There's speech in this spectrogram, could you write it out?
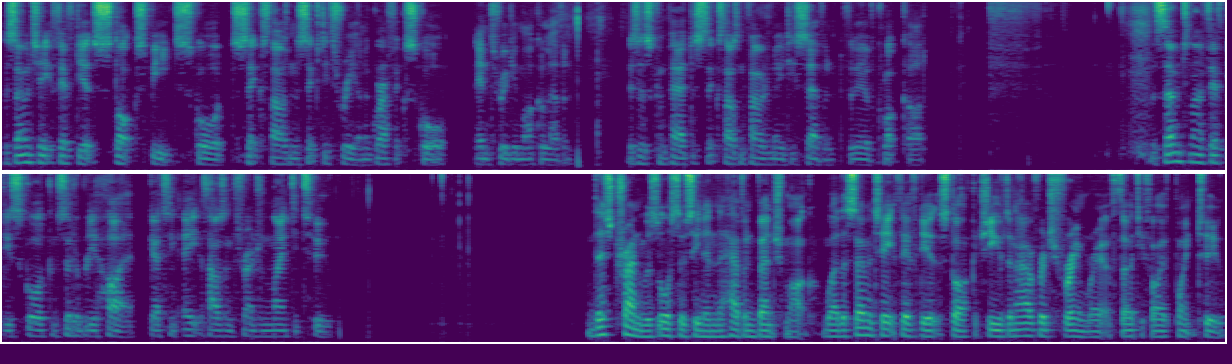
The 7850 at stock speed scored 6063 on a graphics score in 3D Mark 11. This is compared to 6587 for the overclock card. The 7950 scored considerably higher, getting 8392. This trend was also seen in the Heaven benchmark, where the 7850 at stock achieved an average frame rate of 35.2,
